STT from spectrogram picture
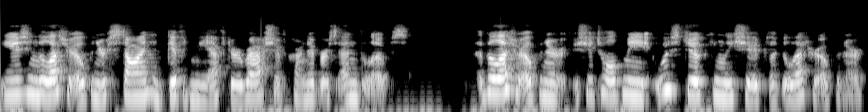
using the letter opener Stein had given me after a rash of carnivorous envelopes. The letter opener, she told me, was jokingly shaped like a letter opener,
